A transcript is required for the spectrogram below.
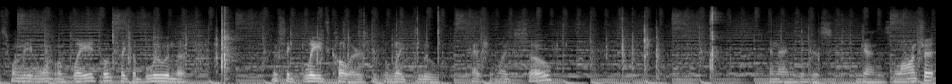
This one maybe went with Blades. Looks like the blue and the, looks like Blades colors with the light blue. Catch it like so. And then you can just, again, just launch it.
